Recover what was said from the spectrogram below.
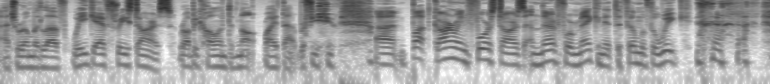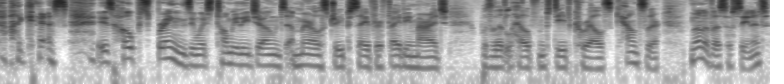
uh, to Rome with Love. We gave three stars. Robbie Collin did not write that review. Um, but garnering four stars and therefore making it the film of the week, I guess, is Hope Springs, in which Tommy Lee Jones and Meryl Streep saved her fading marriage with a little help from Steve Carell's counselor. None of us have seen it.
